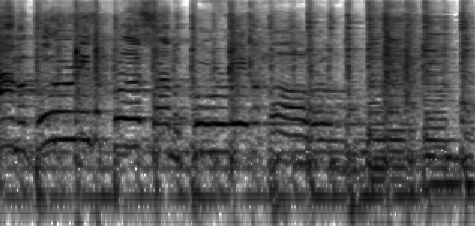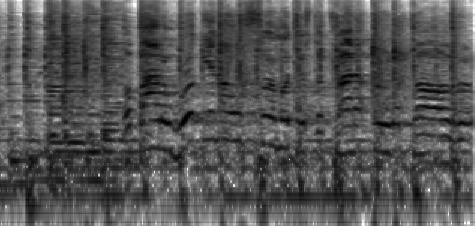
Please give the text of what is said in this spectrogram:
I'm a gonna raise a fuss, I'm a gonna raise a holler about working all summer just to try to earn a dollar.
